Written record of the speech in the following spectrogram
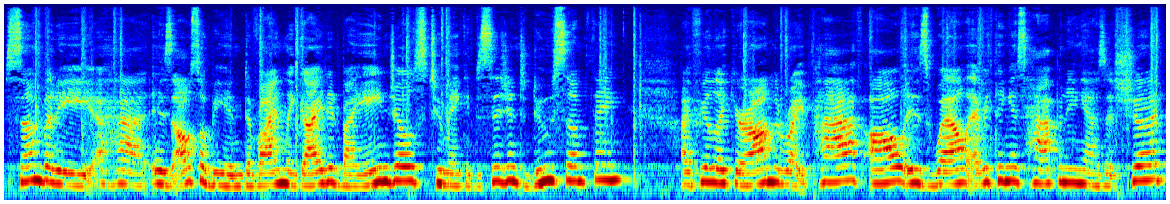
Somebody ha- is also being divinely guided by angels to make a decision to do something. I feel like you're on the right path. All is well. Everything is happening as it should.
